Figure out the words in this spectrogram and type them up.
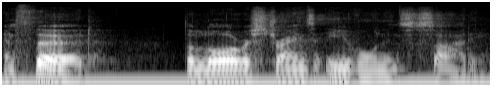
And third, the law restrains evil in society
